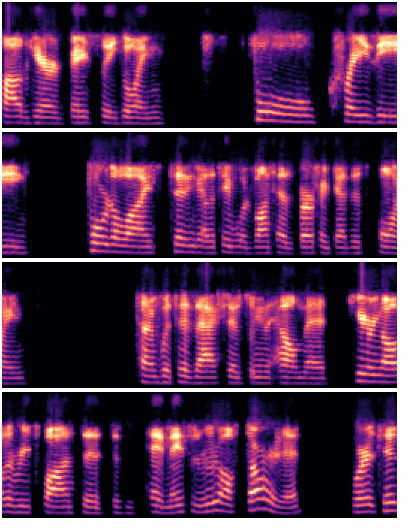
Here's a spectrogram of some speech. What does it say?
of Garrett basically going full crazy, borderline, sitting at the table with Vontaze Burfict at this point, kind of with his actions, swinging the helmet, hearing all the responses to, hey, Mason Rudolph started it. Where's his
